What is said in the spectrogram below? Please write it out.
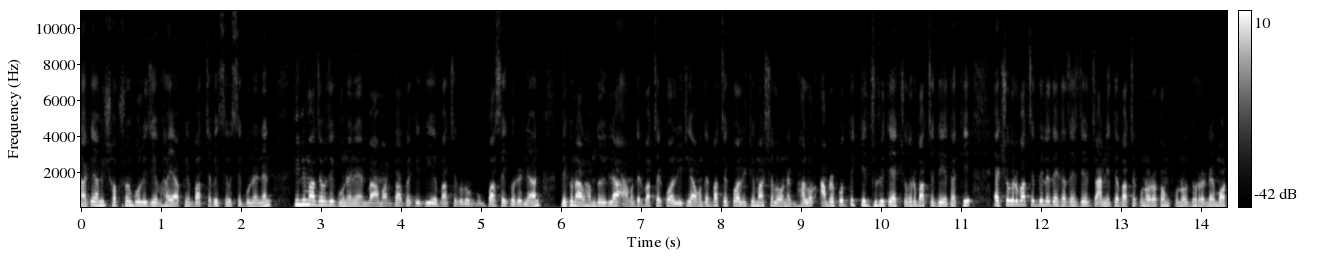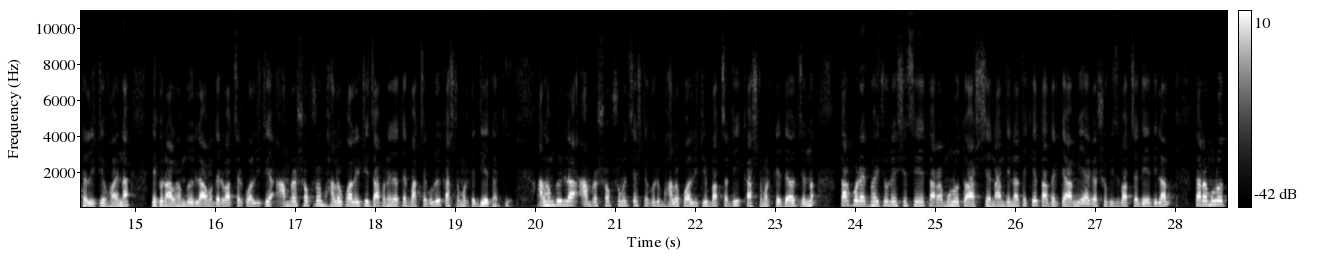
তাকে আমি সবসময় বলি যে, ভাই, আপনি বাচ্চা বেছে বেছে গুনে নেন। তিনি মাঝে মাঝে গুনে নেন বা আমার দাদাকে দিয়ে বাচ্চাগুলো বাছাই করে নেন। দেখুন, আলহামদুলিল্লাহ, আমাদের বাচ্চার কোয়ালিটি আমাদের বাচ্চার কোয়ালিটি মার্শাল অনেক ভালো। আমরা প্রত্যেকটি ঝুড়িতে একশো করে বাচ্চা দিয়ে থাকি। একশো করে বাচ্চা দিলে দেখা যায় যে, জানিতে বাচ্চা কোনো রকম কোনো ধরনের মর্টালিটি হয় না। দেখুন, আলহামদুলিল্লাহ, আমাদের বাচ্চার কোয়ালিটি আমরা সবসময় ভালো কোয়ালিটি জাপানি জাতের বাচ্চাগুলোই কাস্টমারকে দিয়ে থাকি। আলহামদুলিল্লাহ, আমরা সবসময় চেষ্টা করি ভালো কোয়ালিটির বাচ্চাটি কাস্টমারকে দেওয়ার জন্য। তারপর এক ভাই চলে এসেছে, তারা মূলত আসছে নান্দিনা থেকে। তাদেরকে আমি এগারোশো পিস বাচ্চা দিয়ে দিলাম। তারা মূলত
